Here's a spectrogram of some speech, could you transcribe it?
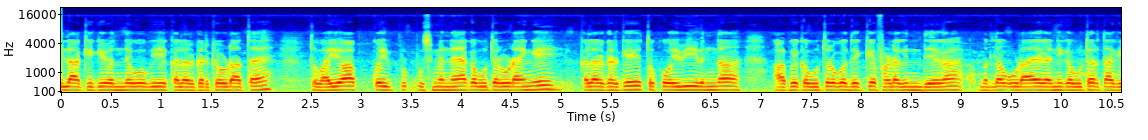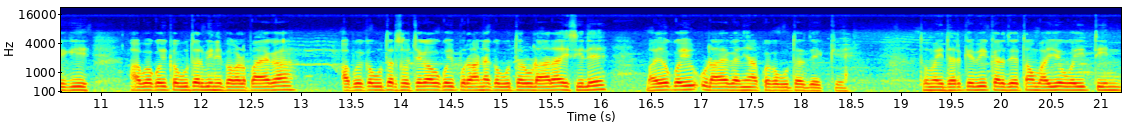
इलाके के बंदे को कि ये कलर करके उड़ाता है। तो भाई, आप कोई उसमें नया कबूतर उड़ाएँगे कलर करके तो कोई भी बंदा आपके कबूतरों को देख के फड़क नहीं देगा। मतलब उड़ाएगा नहीं कबूतर, ताकि कि आपका कोई कबूतर भी नहीं पकड़ पाएगा। आपके कबूतर सोचेगा वो कोई पुराना कबूतर उड़ा रहा है, इसीलिए भाइयों कोई उड़ाएगा नहीं आपका कबूतर देख के। तो मैं इधर के भी कर देता हूँ भाइयों, वही तीन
